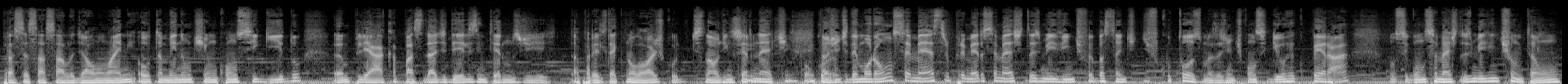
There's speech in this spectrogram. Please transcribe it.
para acessar a sala de aula online ou também não tinham conseguido ampliar a capacidade deles em termos de aparelho tecnológico de sinal de internet. Sim, sim, então a gente demorou um semestre, o primeiro semestre de 2020 foi bastante dificultoso, mas a gente conseguiu recuperar no segundo semestre de 2021. Então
